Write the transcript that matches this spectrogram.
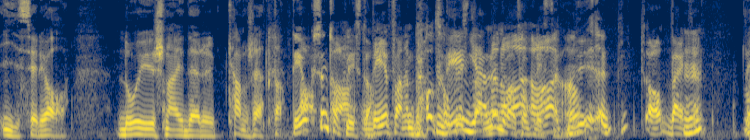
i Serie A? Då är ju Schneider kanske etta. Det är också en topplista. Ja, det är fan en bra topplista. Det är en jävla bra ja, topplista. Ja, det- ja verkligen. Det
